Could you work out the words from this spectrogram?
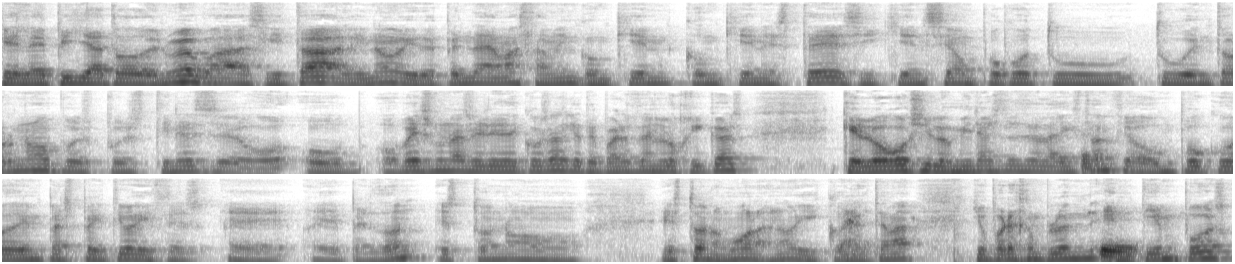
que le pilla todo de nuevas y tal, y no, y depende además también con quién, con quién estés y quién sea un poco tu, tu entorno, pues, pues tienes o, ves una serie de cosas que te parecen lógicas, que luego si lo miras desde la distancia o un poco en perspectiva dices, eh, eh, perdón, esto no, esto no mola, ¿no? Y con el tema, yo por ejemplo en tiempos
